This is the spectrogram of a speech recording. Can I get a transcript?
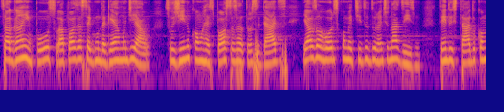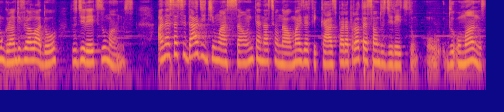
só ganha impulso após a Segunda Guerra Mundial, surgindo como resposta às atrocidades e aos horrores cometidos durante o nazismo, tendo o Estado como grande violador dos direitos humanos. A necessidade de uma ação internacional mais eficaz para a proteção dos direitos humanos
